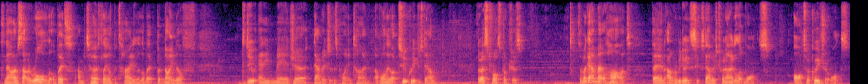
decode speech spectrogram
So now I'm starting to roll a little bit, I'm turtling up a tiny little bit, but not enough to do any major damage at this point in time. I've only got two creatures down, the rest are all structures. So if I get a Metal Heart, then I'm going to be doing 6 damage to an idol at once, or to a creature at once.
